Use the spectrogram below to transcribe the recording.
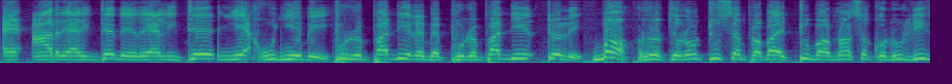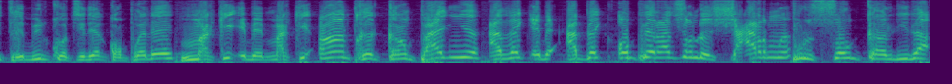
est en réalité des réalités Nyahounyebe. Pour ne pas dire, eh pour ne pas dire télé. Bon, retenons tout simplement et tout bonnement ce que nous livre Tribune quotidienne, comprenez? Maki, eh bien, Maki entre campagne avec, eh avec opération de charme pour son candidat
